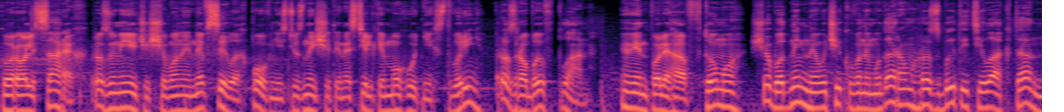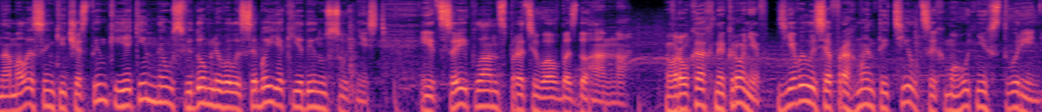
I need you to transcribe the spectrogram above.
Король Сарех, розуміючи, що вони не в силах повністю знищити настільки могутніх створінь, розробив план. Він полягав в тому, щоб одним неочікуваним ударом розбити тіла ктан на малесенькі частинки, які не усвідомлювали себе як єдину сутність. І цей план спрацював бездоганно. В руках некронів з'явилися фрагменти тіл цих могутніх створінь,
